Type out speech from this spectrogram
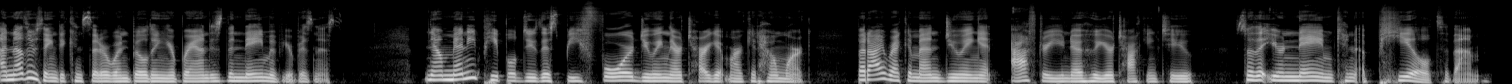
Another thing to consider when building your brand is the name of your business. Now, many people do this before doing their target market homework, but I recommend doing it after you know who you're talking to so that your name can appeal to them.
